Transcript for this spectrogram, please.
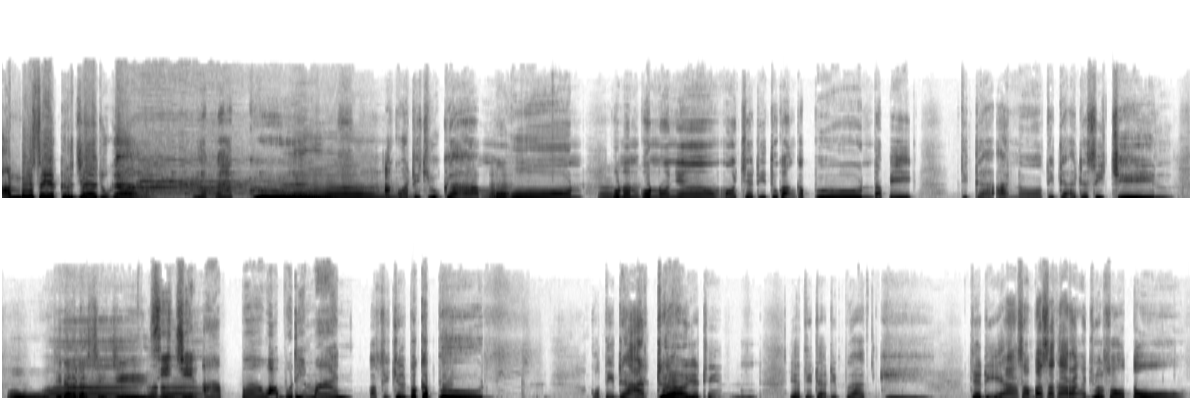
ambil saya kerja juga. Ya bagus. Ah. Aku ada juga mohon Ah. konon-kononnya mau jadi tukang kebun tapi tidak ano tidak ada sijil. Oh tidak ada Wah. sijil. Sijil apa Wak Budiman? Ah, sijil berkebun. Kok tidak ada? Ya di, ya tidak dibagi. Jadi ya sampai sekarang jual soto.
